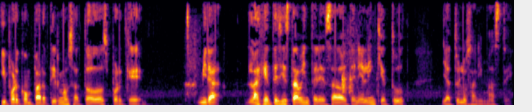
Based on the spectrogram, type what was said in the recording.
y por compartirnos a todos porque, mira, la gente si estaba interesada o tenía la inquietud, ya tú los animaste.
